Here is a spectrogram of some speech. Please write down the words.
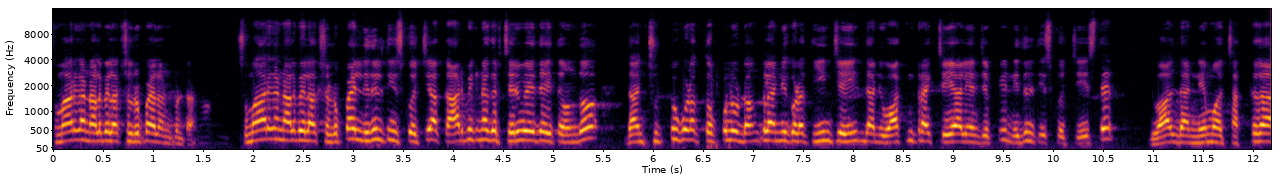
సుమారుగా నలభై లక్షల రూపాయలు అనుకుంటా. సుమారుగా నలభై లక్షల రూపాయలు నిధులు తీసుకొచ్చి ఆ కార్మిక నగర్ చెరువు ఏదైతే ఉందో దాని చుట్టూ కూడా తొప్పులు డొంకలు అన్ని కూడా తీయించేయి దాన్ని వాకింగ్ ట్రాక్ చేయాలి అని చెప్పి నిధులు తీసుకొచ్చి చేస్తే ఇవాళ దాన్ని ఏమో చక్కగా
